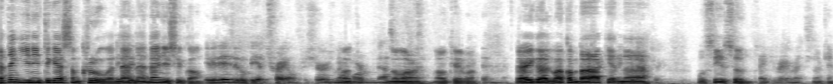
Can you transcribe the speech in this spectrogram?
I think you need to get some crew, and then it- and then you should go. if it is, it'll be a trail for sure. No more Okay. asphalt. No more. Okay. Well, very good. Welcome back, and you, uh, we'll see you soon. Thank you very much. Okay.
